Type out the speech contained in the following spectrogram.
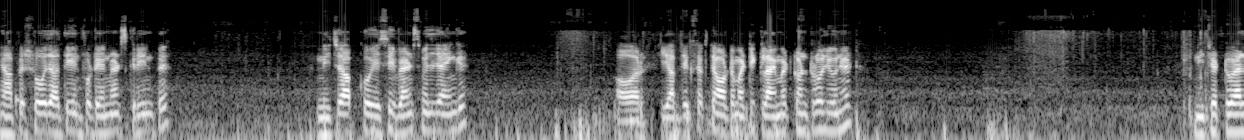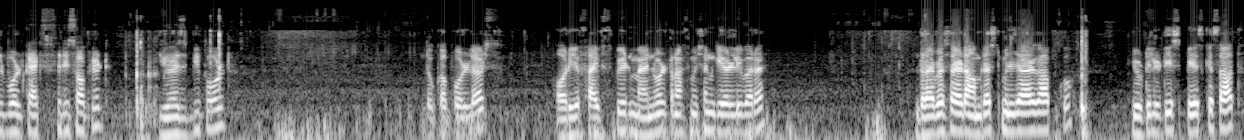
यहाँ पे शो हो जाती है इंफोटेनमेंट स्क्रीन पे। नीचे आपको एसी वेंट्स मिल जाएँगे। और ये आप देख सकते हैं ऑटोमेटिक क्लाइमेट कंट्रोल यूनिट नीचे 12 वोल्ट का एक्सेसरी सॉकेट यूएसबी पोर्ट दो कप होल्डर्स और ये five speed manual transmission gear lever है। ड्राइवर साइड आमरेस्ट मिल जाएगा आपको यूटिलिटी स्पेस के साथ।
